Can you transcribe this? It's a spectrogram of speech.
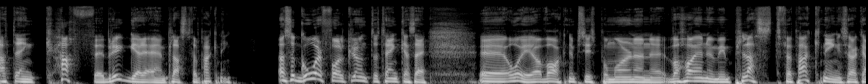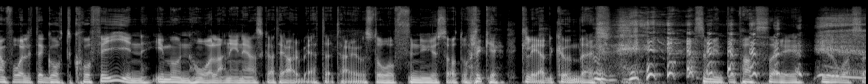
att en kaffebryggare är en plastförpackning. Alltså går folk runt och tänker så här, eh, oj jag vaknade precis på morgonen, eh, vad har jag nu min plastförpackning så jag kan få lite gott koffein i munhålan innan jag ska till arbetet här och stå och fnysa åt olika klädkunder som inte passar i, i rosa.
